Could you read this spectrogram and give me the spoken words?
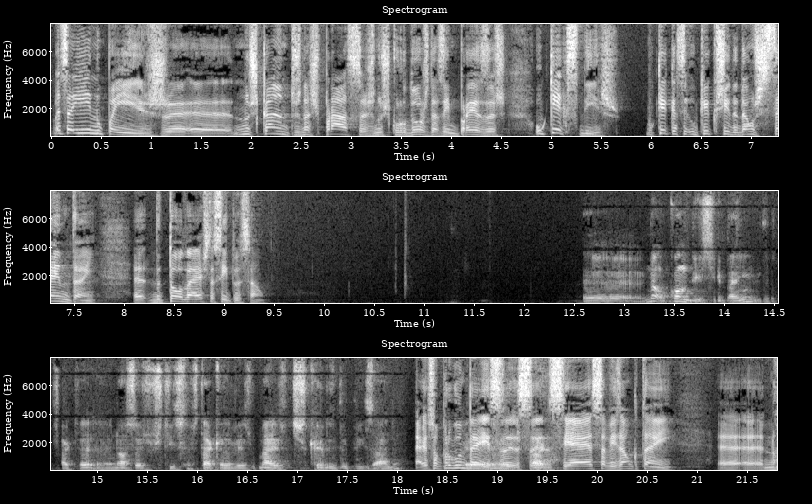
Mas aí no país, eh, eh, nos cantos, nas praças, nos corredores das empresas, o que é que se diz? O que é que, o que, é que os cidadãos sentem de toda esta situação? Uh, não, como disse bem, de facto, a nossa justiça está cada vez mais descredibilizada. Eu só perguntei uh, se, se, se, é essa a visão que tem. Uh, não,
